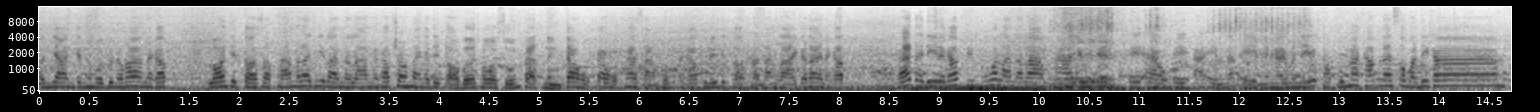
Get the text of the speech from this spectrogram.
สัญญาณการขโมยคุณภาพนะครับลองติดต่อสอบถามมาได้ที่ลานารามนะครับช่องทางการติดต่อเบอร์โทร 0819696536 นะครับหรือติดต่อผ่านทางไลน์ก็ได้นะครับแอดไอดีนะครับ พิมพ์ว่าลานอาราม R U N A L A R M นั่นเอง ยังไงวันนี้ขอบคุณมากครับ และสวัสดีครับ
